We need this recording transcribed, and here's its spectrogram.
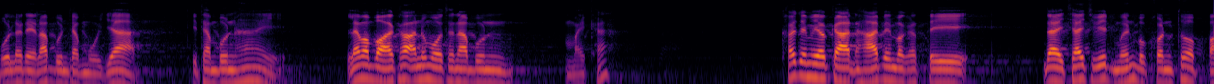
บุญและได้รับบุญจากหมู่ญาติที่ทำบุญให้ และมาบอกเขาอนุโมทนาบุญไหมคะ เขาจะมีโอกาสหายเป็นปกติ ได้ใช้ชีวิตเหมือนบุคคลทั่วไป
